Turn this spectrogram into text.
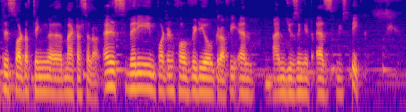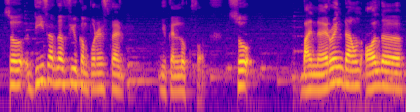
this sort of thing uh, matters a lot. And it's very important for videography and i'm using it as we speak. So these are the few components that you can look for. So by narrowing down all the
